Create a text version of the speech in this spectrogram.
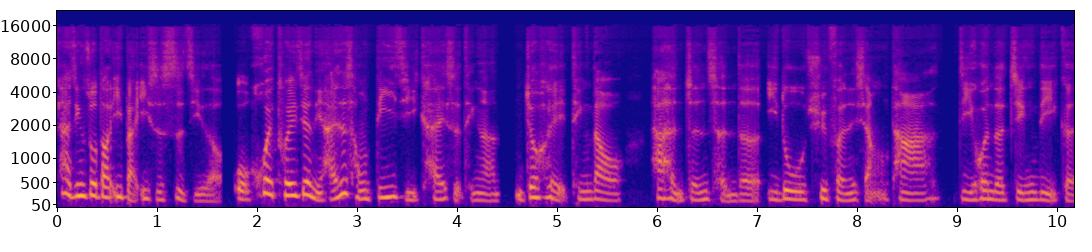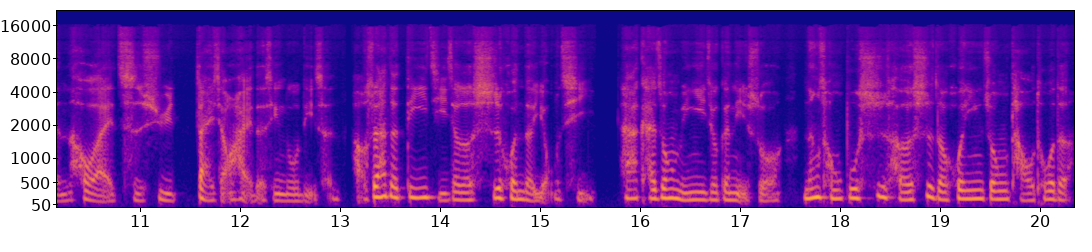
他已经做到一百一十四集了，我会推荐你还是从第一集开始听啊，你就可以听到他很真诚的一路去分享他离婚的经历，跟后来持续带小孩的心路历程。好，所以他的第一集叫做《失婚的勇气》。他开宗明义就跟你说，能从不适合适的婚姻中逃脱的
